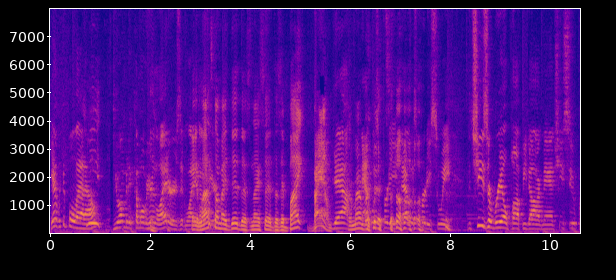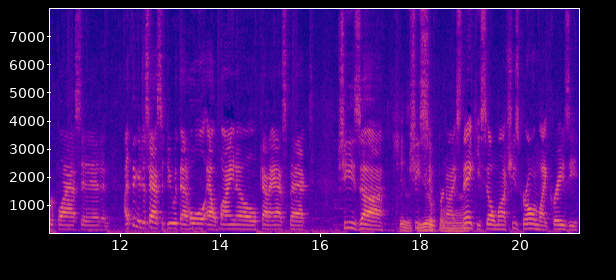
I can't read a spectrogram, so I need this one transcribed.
Yeah, we can pull that Sweet. out. Do you want me to come over here in the light, or is it light? Hey, last here? time I did this and I said, does it bite? Bam! Yeah, Remember? that was pretty. So- That was pretty sweet. She's a real puppy dog, man. She's super placid, and I think it just has to do with that whole albino kind of aspect. She's uh, She she's super nice. man. Thank you so much. She's growing like crazy.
